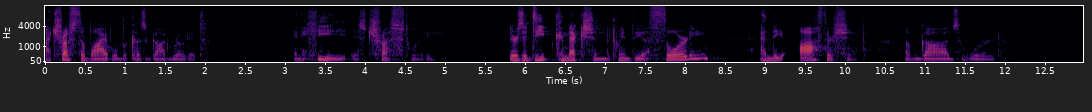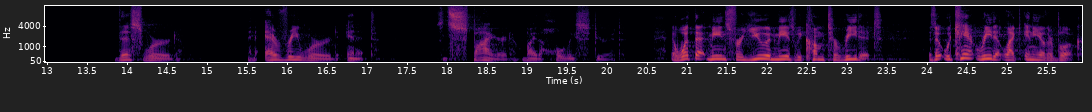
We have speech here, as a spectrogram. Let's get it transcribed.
I trust the Bible because God wrote it, and He is trustworthy. There's a deep connection between the authority and the authorship of God's word. This word and every word in it is inspired by the Holy Spirit. And what that means for you and me as we come to read it is that we can't read it like any other book.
